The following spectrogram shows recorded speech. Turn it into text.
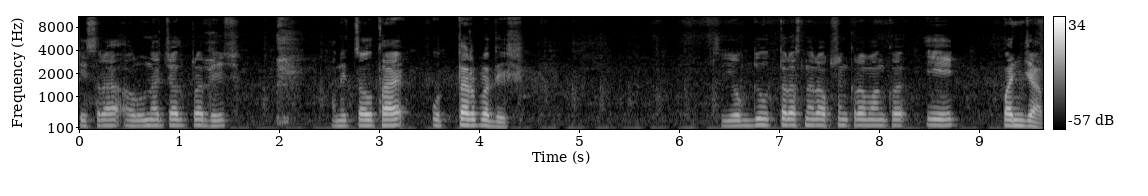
तिसरा अरुणाचल प्रदेश आणि चौथा आहे उत्तर प्रदेश. योग्य उत्तर असणारा ऑप्शन क्रमांक एक पंजाब.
